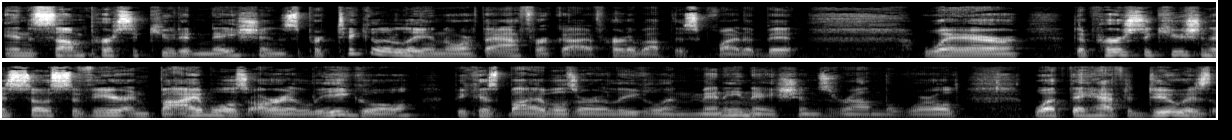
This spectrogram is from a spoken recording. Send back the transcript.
in some persecuted nations, particularly in North Africa, I've heard about this quite a bit, where the persecution is so severe and Bibles are illegal because Bibles are illegal in many nations around the world. What they have to do is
